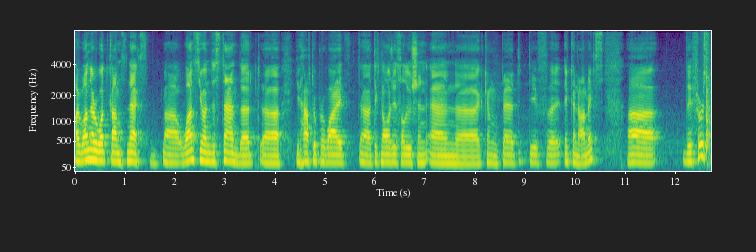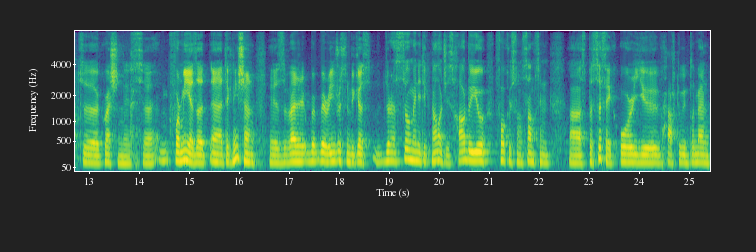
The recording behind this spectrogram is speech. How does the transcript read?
I wonder what comes next. Uh, once you understand that uh, you have to provide uh, technology solution and uh, competitive uh, economics, uh, the first uh, question is uh, for me as a uh, technician is very very interesting because there are so many technologies. How do you focus on something uh, specific or you have to implement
